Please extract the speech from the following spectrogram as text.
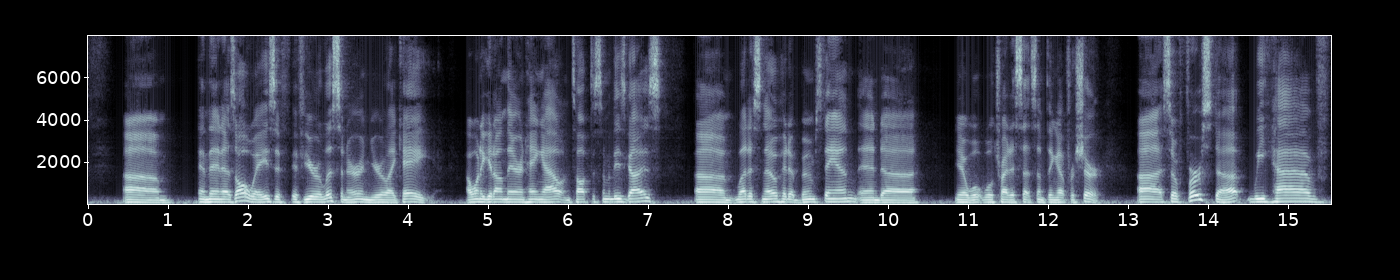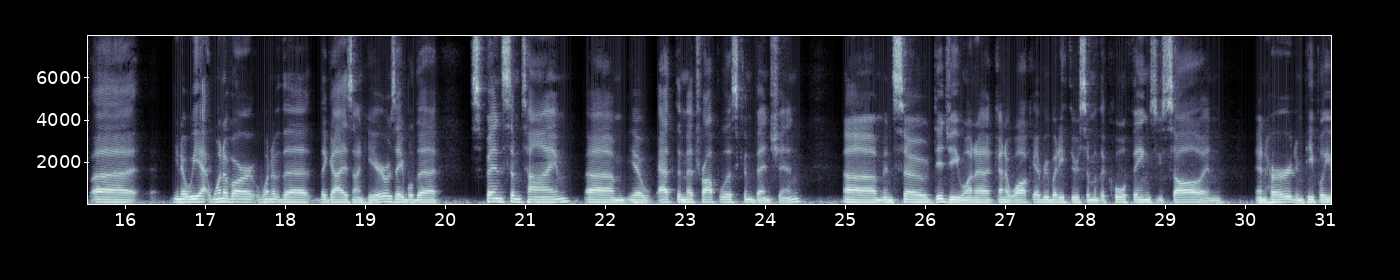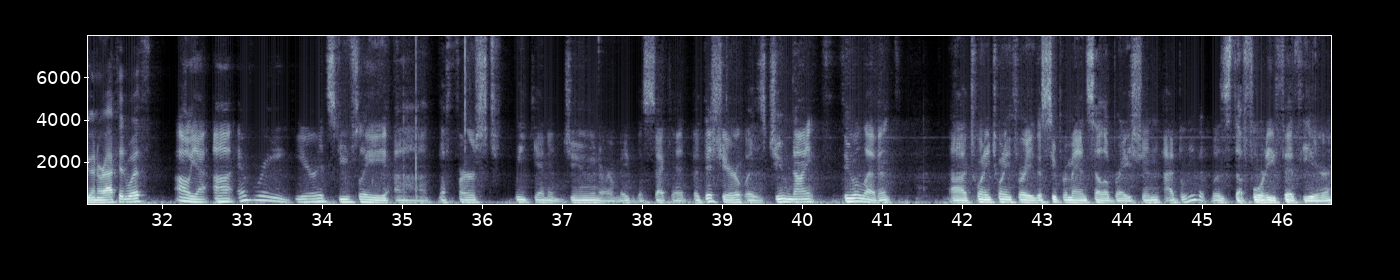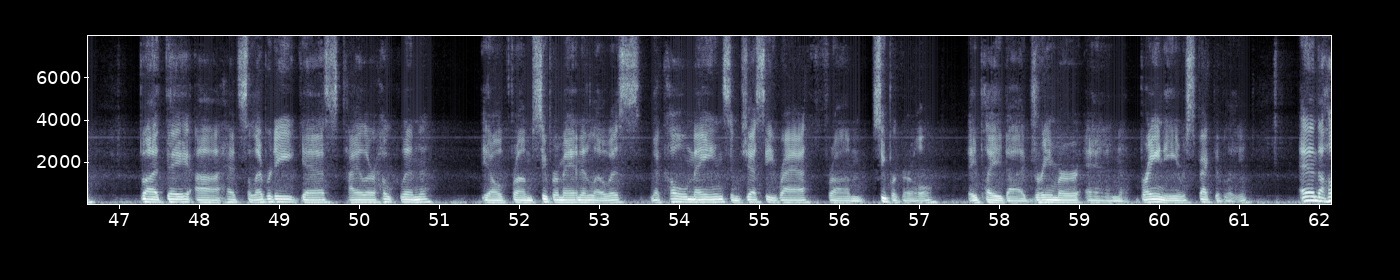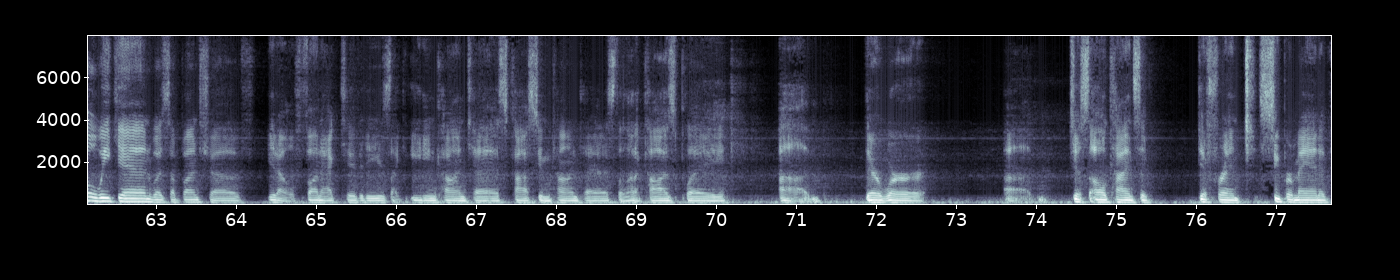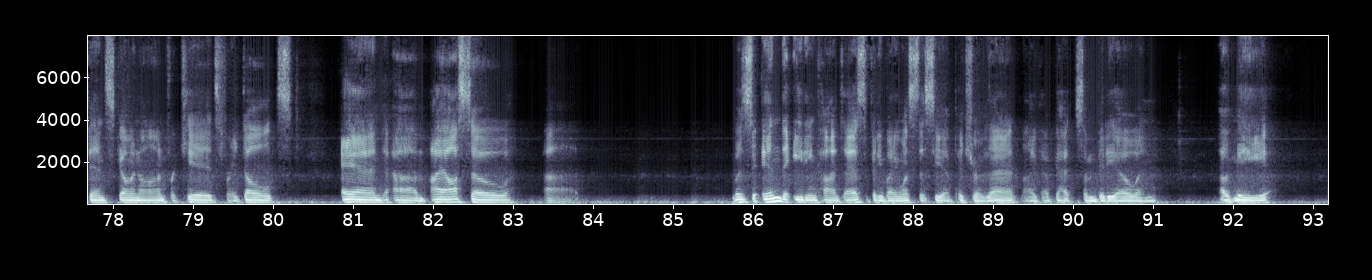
Um, and then, as always, if, if you're a listener and you're like, hey, I want to get on there and hang out and talk to some of these guys, um, let us know. Hit up Boomstam, and uh, you know we'll we'll try to set something up for sure. Uh, so first up, we have uh, you know we had one of our one of the the guys on here was able to spend some time um, you know at the Metropolis convention. Um, and so, did you want to kind of walk everybody through some of the cool things you saw and and heard and people you interacted with? Oh yeah, uh, every year it's usually uh, the first weekend in June or maybe the second, but this year it was June 9th through 11th, uh, 2023, the Superman celebration. I believe it was the 45th year, but they uh, had celebrity guests Tyler Hoechlin, you know, from Superman and Lois, Nicole Maines and Jesse Rath from Supergirl. They played uh, Dreamer and Brainy, respectively. And the whole weekend was a bunch of, you know, fun activities like eating contests, costume contests, a lot of cosplay. Um, there were um, just all kinds of different Superman events going on for kids, for adults. And um, I also uh, was in the eating contest. If anybody wants to see a picture of that, like I've got some video and of me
